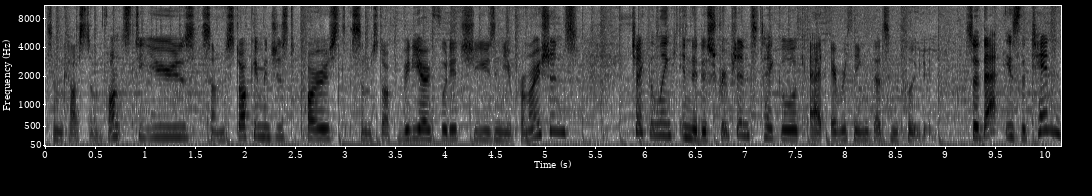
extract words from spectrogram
some custom fonts to use, some stock images to post, some stock video footage to use in your promotions. Check the link in the description to take a look at everything that's included. So that is the 10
